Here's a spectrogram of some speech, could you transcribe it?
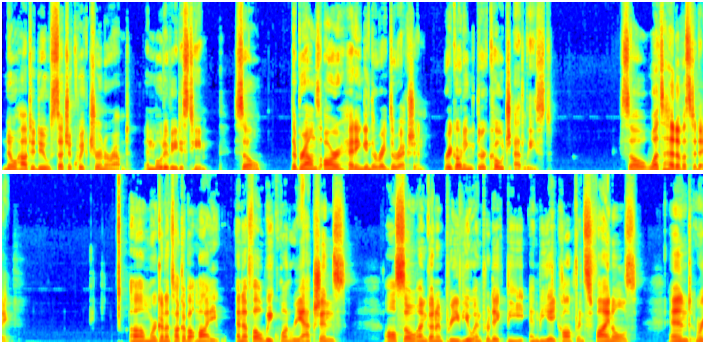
know how to do such a quick turnaround and motivate his team. So, the Browns are heading in the right direction regarding their coach at least. So, what's ahead of us today? Um, we're going to talk about my NFL Week 1 reactions. Also, I'm to preview and predict the NBA Conference Finals. And we're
